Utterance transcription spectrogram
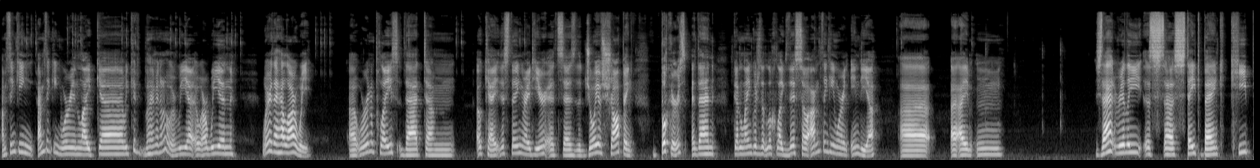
I'm thinking, I'm thinking we're in, like, uh, we could, I mean, oh, are we, uh, are we in, where the hell are we? Uh, we're in a place that, um, okay, this thing right here, it says, the joy of shopping, bookers, and then got a language that looked like this, so I'm thinking we're in India. Uh, I, I mm, is that really uh, state bank? Keep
